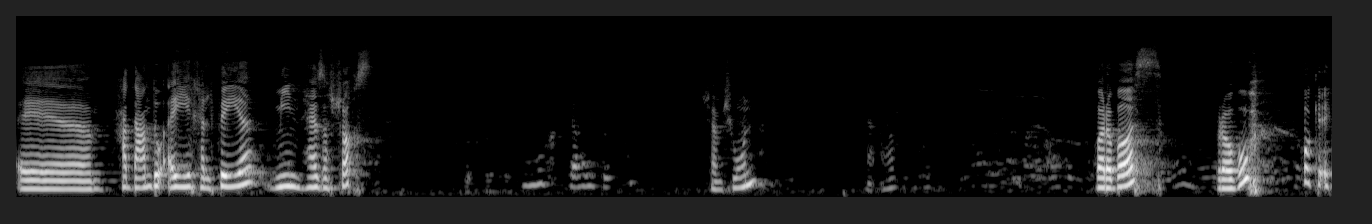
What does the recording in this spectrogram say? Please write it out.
آه، حد عنده أي خلفية مين هذا الشخص؟ شمشون. باراباس برافو. okay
